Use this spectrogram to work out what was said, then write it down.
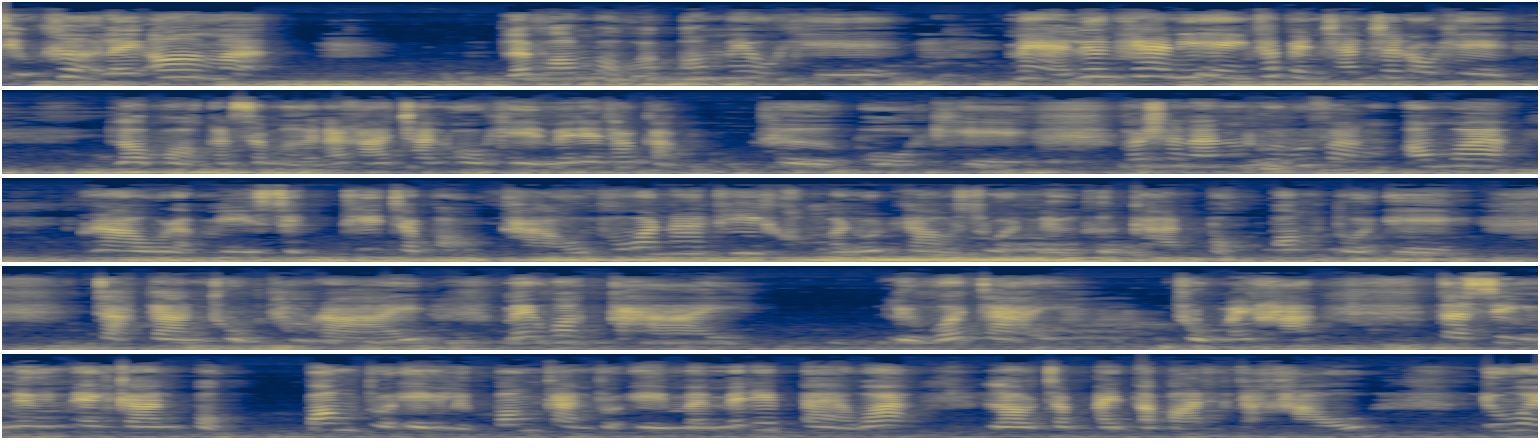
สิวเขอะเลยอ้อมอะแล้วพร้อมบอกว่าอ้อมไม่โอเคแหมเรื่องแค่นี้เองถ้าเป็นฉันฉันโอเค เราบอกกันเสมอนะคะ ฉันโอเค ไม่ได้เท่ากับเธอโอเค เพราะฉะนั้นคุณผู้ฟังอ้อมว่าเราน่ะมีสิทธิ์ที่จะบอกเขา เพราะว่าหน้าที่ของมนุษย์เราส่วนหนึ่งคือการปกป้องตัวเอง จากการถูกทำร้าย ไม่ว่ากาย หรือว่าใจ ถูกไหมคะ แต่สิ่งหนึ่งในการปกป้องตัวเองหรือป้องกันตัวเองมันไม่ได้แปลว่า เราจะไปตะบันกับเขา ด้วย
